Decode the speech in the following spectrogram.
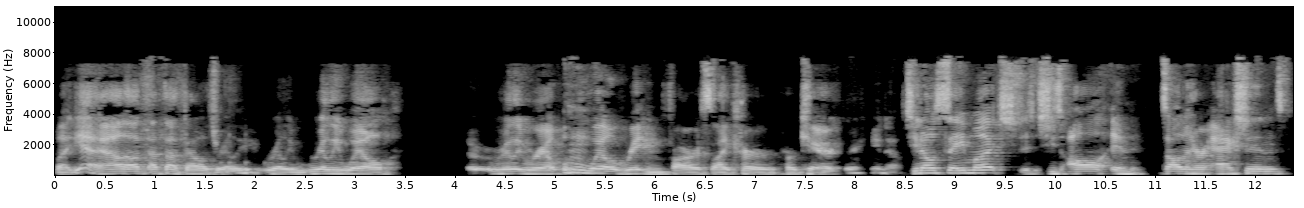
But yeah, I, I thought that was really really really well really real well written far as like her her character you know. She don't say much. She's all in it's all in her actions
